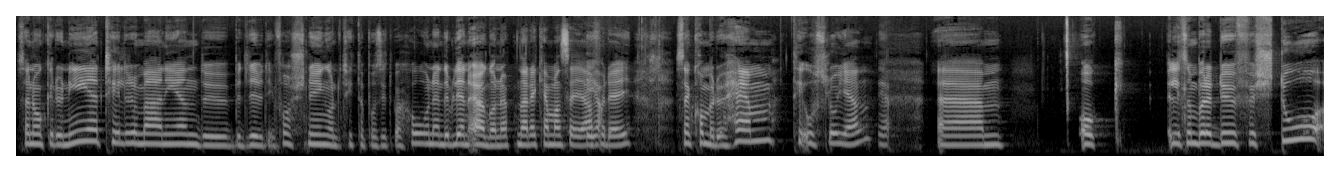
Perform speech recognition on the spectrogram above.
Sen åker du ner till Rumänien, du bedriver din forskning och du tittar på situationen. Det blir en ögonöppnare kan man säga Ja. för dig. Sen kommer du hem till Oslo igen. Ja. Um, och liksom började du förstå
